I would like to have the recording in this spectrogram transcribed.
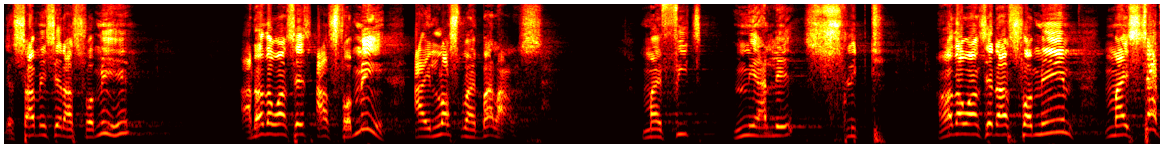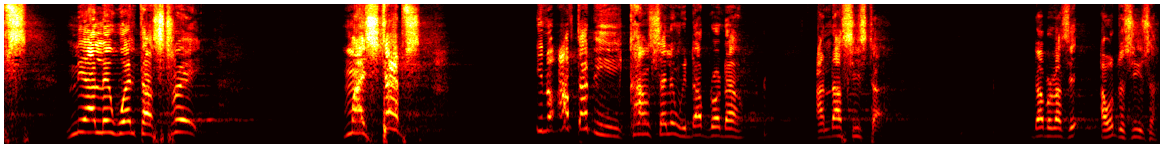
The psalmist said, As for me, another one says, As for me, I lost my balance. My feet nearly slipped. Another one said, As for me, my steps nearly went astray. My steps. You know, after the counseling with that brother and that sister, that brother said, I want to see you, sir.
